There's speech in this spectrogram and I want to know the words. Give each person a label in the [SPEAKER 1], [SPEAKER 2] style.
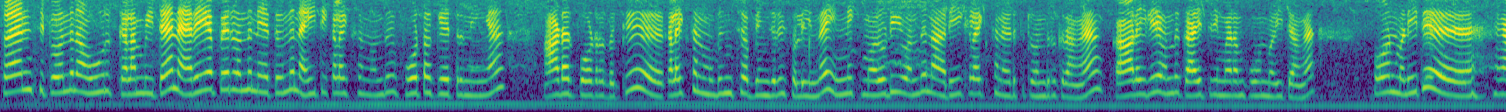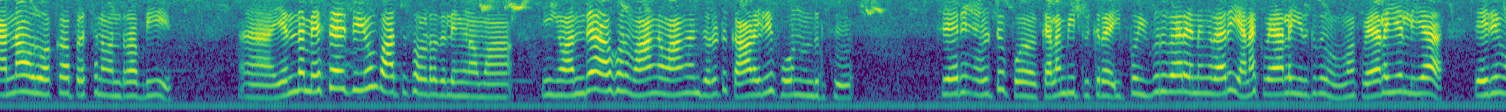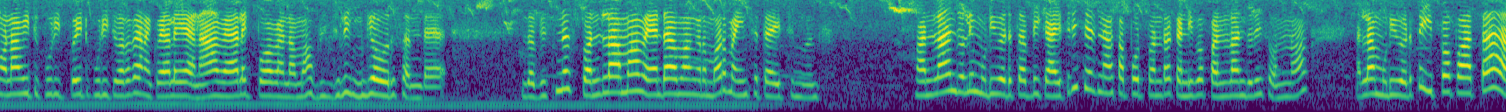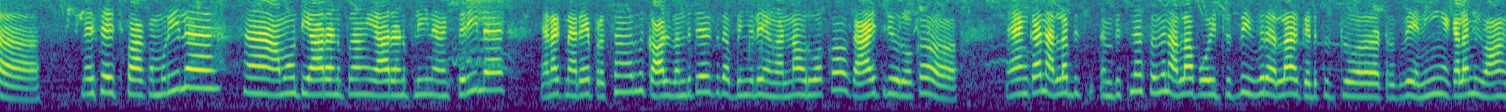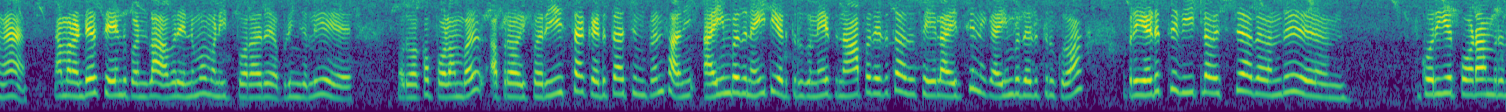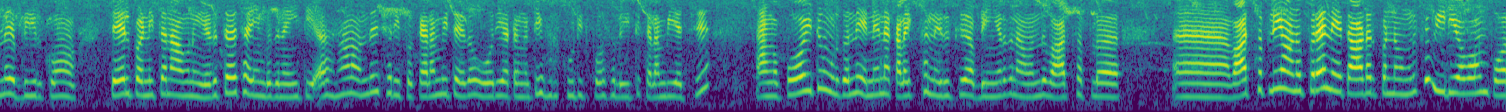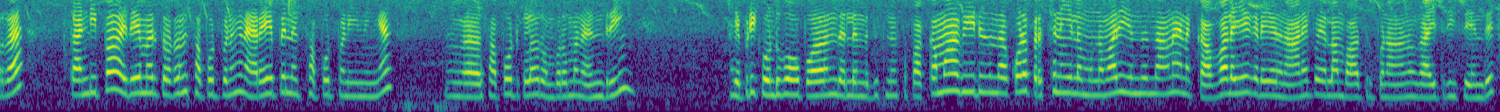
[SPEAKER 1] Friends இப்போ வந்து நான் ஊருக்கு கிளம்பிட்டேன். நிறைய பேர் வந்து நேற்று வந்து நைட்டி கலெக்ஷன் வந்து ஃபோட்டோ கேட்டிருந்தீங்க. ஆர்டர் போடுறதுக்கு கலெக்ஷன் முடிஞ்சு அப்படின்னு சொல்லி சொல்லியிருந்தேன். இன்றைக்கி மறுபடியும் வந்து நான் ரீகலெக்ஷன் எடுத்துகிட்டு வந்திருக்கிறாங்க. காலையிலே வந்து காயத்ரி மேடம் ஃபோன் பண்ணிட்டாங்க. ஃபோன் பண்ணிவிட்டு எங்கள் அண்ணா ஒரு அக்கா பிரச்சனை பண்ணுறா அப்படி. எந்த மெசேஜையும் பார்த்து சொல்கிறது இல்லைங்களாம்மா. நீங்கள் வந்தே ஆகணும். வாங்க வாங்கன்னு சொல்லிட்டு காலையிலேயே ஃபோன் வந்துருச்சு. சரின்னு சொல்லிட்டு இப்போ கிளம்பிகிட்ருக்குறேன் இப்போ இவர் வேற என்னங்கிறாரு. எனக்கு வேலை இருக்குது. உனக்கு வேலையே இல்லையா? டெய்லியும் ஒன்றா வீட்டுக்கு கூட்டிகிட்டு போயிட்டு கூட்டிகிட்டு வரதான் எனக்கு வேலையா? நான் வேலைக்கு போக வேண்டாமா அப்படின்னு சொல்லி இங்கே ஒரு சண்டை. இந்த பிஸ்னஸ் பண்ணலாமா வேண்டாமாங்கிற மாதிரி மைண்ட் செட் ஆயிடுச்சுங்க ஃப்ரெண்ட்ஸ் பண்ணலான்னு சொல்லி முடிவெடுத்து அப்படி காயத்ரி சரி நான் சப்போர்ட் பண்ணுறேன் கண்டிப்பாக பண்ணலான்னு சொல்லி சொன்னோம். எல்லாம் முடிவெடுத்து இப்போ பார்த்தா மெசேஜ் பார்க்க முடியல. அமௌண்ட் யார் அனுப்புனாங்க யார் அனுப்பலின்னு எனக்கு தெரியல. எனக்கு நிறைய பிரச்சனை வருது கால் வந்துகிட்டே இருக்குது அப்படின்னு சொல்லி எங்கள் அண்ணா ஒரு பக்கம் காயத்ரி ஒரு பக்கம் ஏங்கா நல்லா பிஸ் பிஸ்னஸ் வந்து நல்லா போயிட்டுருக்குது. இவர் எல்லாம் கெடுத்துட்டு வராட்டிருக்குது. நீங்கள் கிளம்பி வாங்க. நம்ம ரெண்டு பேரும் சேர்ந்து பண்ணலாம். அவர் என்னமோ பண்ணிட்டு போகிறாரு அப்படின்னு சொல்லி ஒரு பக்கம் புலம்பல். அப்புறம் இப்போ ரீஸ்டாக் எடுத்தாச்சுங்க ஃப்ரெண்ட்ஸ் அனி ஐம்பது நைட்டி எடுத்துருக்கோம். நேற்று நாற்பது எடுத்து அது சேல் ஆயிடுச்சு இன்றைக்கி ஐம்பது எடுத்துருக்குறோம். அப்புறம் எடுத்து வீட்டில் வச்சுட்டு அதை வந்து கொரியர் போடாமல் இருந்தால் எப்படி இருக்கும்? சேல் பண்ணித்தான் ஆகணும். எடுத்தாச்சு ஐம்பது நைட்டி. அதனால் வந்து சரி இப்போ கிளம்பிட்டு ஏதோ ஓரியாட்டம் கட்டி இவர் கூட்டிகிட்டு போக சொல்லிட்டு கிளம்பியாச்சு. நாங்கள் போயிட்டு உங்களுக்கு வந்து என்னென்ன கலெக்ஷன் இருக்குது அப்படிங்கிறத நான் வந்து வாட்ஸ்அப்பில் வாட்ஸ்அப்லேயும் அனுப்புகிறேன் நேற்று ஆர்டர் பண்ணவங்களுக்கு வீடியோவாகவும் போடுறேன். கண்டிப்பாக இதே மாதிரி தொடர்ந்து சப்போர்ட் பண்ணுங்கள் நிறைய பேர் நேற்று சப்போர்ட் பண்ணியிருந்தீங்க. உங்கள் சப்போர்ட்டுக்கெல்லாம் ரொம்ப ரொம்ப நன்றி. எப்படி கொண்டு போக போகிறதுன்னு தெரில இந்த பிஸ்னஸ் பக்கமாக வீடு இருந்தால் கூட பிரச்சனை இல்லை. முன்ன மாதிரி இருந்திருந்தாங்கன்னா எனக்கு கவலையே கிடையாது. நானே போய் எல்லாம் பார்த்துருப்பேன் நானும் காயத்ரி சேர்ந்து.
